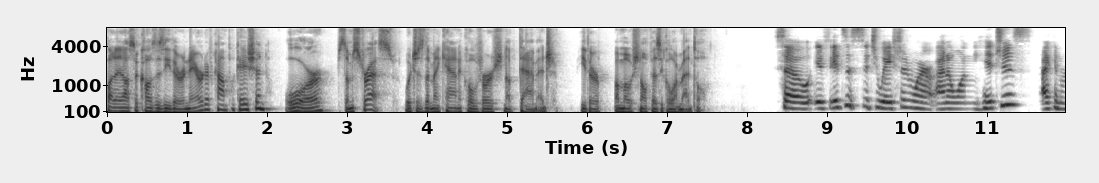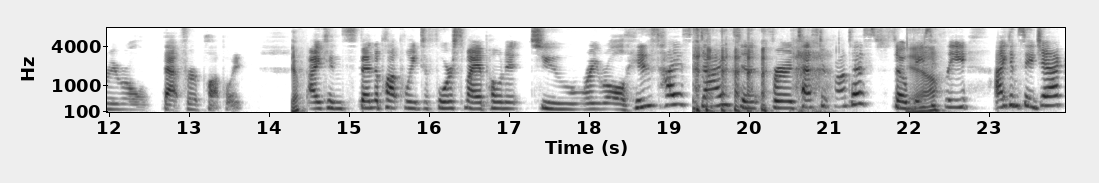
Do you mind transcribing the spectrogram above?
but it also causes either a narrative complication or some stress, which is the mechanical version of damage, either emotional, physical, or mental. So if it's a situation where I don't want any hitches, I can re-roll that for a plot point. Yep. I can spend a plot point to force my opponent to re-roll his highest die to for a test or contest. So Yeah. basically, I can say, Jack,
